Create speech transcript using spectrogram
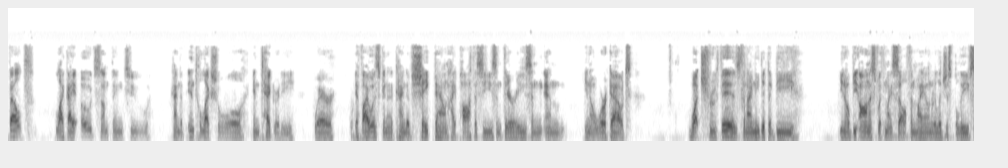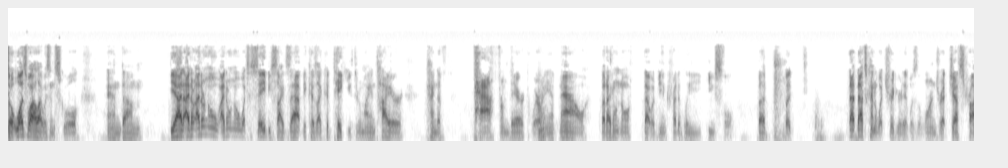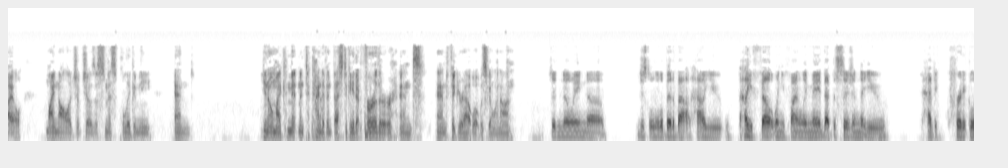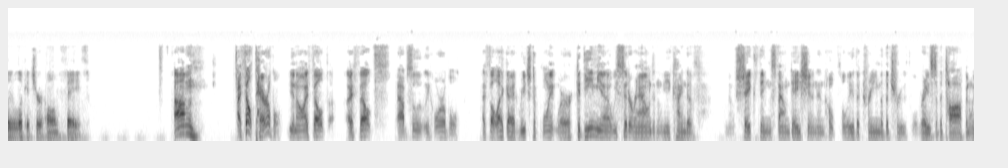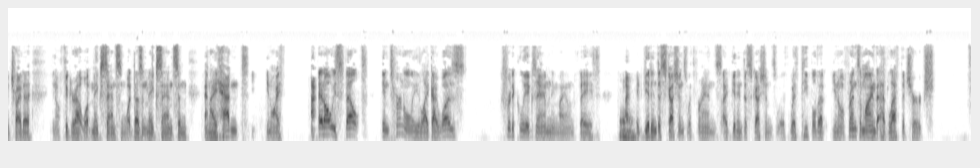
felt like I owed something to kind of intellectual integrity where if I was going to kind of shake down hypotheses and theories and, and, you know, work out what truth is, then I needed to be, you know, be honest with myself and my own religious beliefs. So it was while I was in school and, um, yeah, I, I don't, I don't know, I don't know what to say besides that because I could take you through my entire kind of path from there to where I am now, but I don't know if that would be incredibly useful. But, but that, that's kind of what triggered it was the Warren Jeffs trial, my knowledge of Joseph Smith's polygamy, and, you know, my commitment to kind of investigate it further and, and figure out what was going on. To knowing, uh, just a little bit about how you, how you felt when you finally made that decision that you had to critically look at your own faith. Um, I felt terrible. You know, I felt, I felt absolutely horrible. I felt like I had reached a point where academia, we sit around and we kind of, you know, shake things foundation and hopefully the cream of the truth will raise to the top and we try to, you know, figure out what makes sense and what doesn't make sense. And, and I hadn't, you know, I, I had always felt internally like I was critically examining my own faith. Hmm. I'd get in discussions with friends. I'd get in discussions with, with people that, you know, friends of mine that had left the church.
